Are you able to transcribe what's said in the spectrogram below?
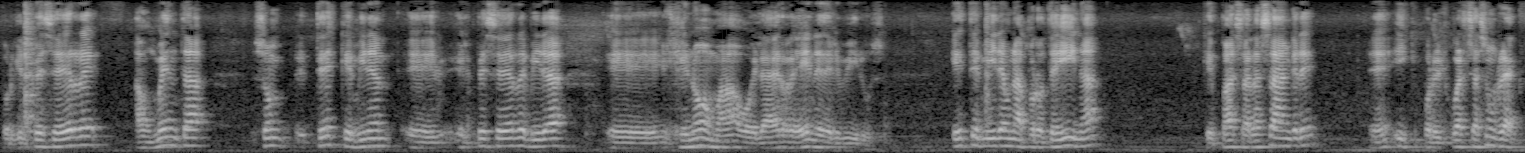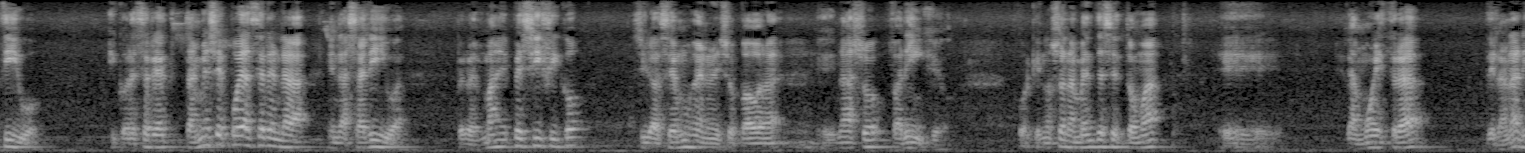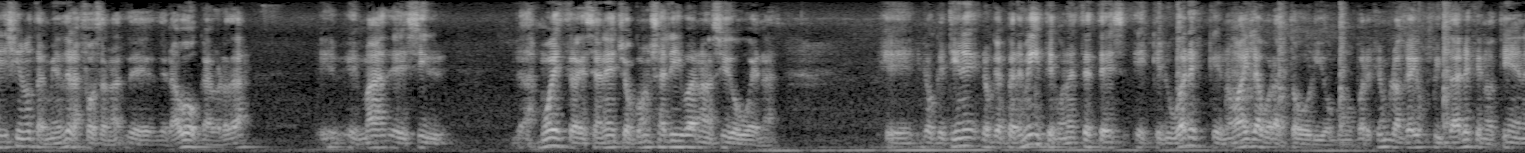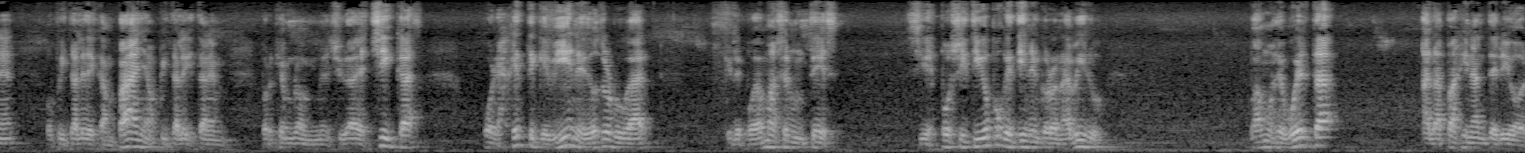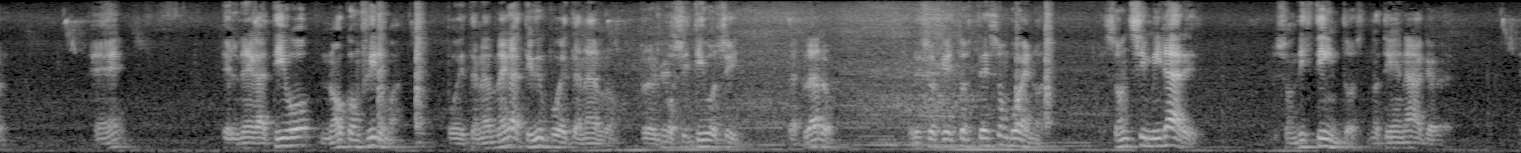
Porque el PCR aumenta, son test que miran, el PCR mira eh, el genoma o el ARN del virus. Este mira una proteína que pasa a la sangre eh, y por el cual se hace un reactivo. Y con ese reactivo, también se puede hacer en la, en la saliva, pero es más específico si lo hacemos en el hisopado eh, nasofaringeo, porque no solamente se toma la muestra de la nariz, sino también de la fosa de, la boca, ¿verdad? es más, es decir, las muestras que se han hecho con saliva no han sido buenas. Eh, lo que tiene, lo que permite con este test es que lugares que no hay laboratorio, como por ejemplo acá hay hospitales que no tienen, hospitales de campaña, hospitales que están, en, por ejemplo, en ciudades chicas, o la gente que viene de otro lugar, que le podemos hacer un test, si es positivo porque tiene coronavirus. Vamos de vuelta a la página anterior. ¿eh? El negativo no confirma puede tener negativo y puede tenerlo, pero el positivo sí, ¿está claro? Por eso es que estos test son buenos, son similares, son distintos, no tienen nada que ver.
